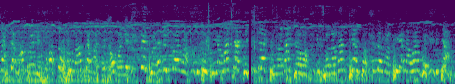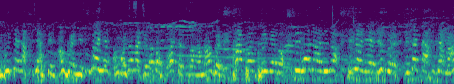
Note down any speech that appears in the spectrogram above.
nasemhambweni asothunga asemadodongwane idule limbonga ubudika amahlathi bedunga kajoba ijona kamkheso bengaphikela wangwe idazikusela yasemhangweni wenyeqhumo zamadolabo bode ziba ngamangwe sapho mphrinyelo libona lina inyeniyelizwe itata yamangwe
